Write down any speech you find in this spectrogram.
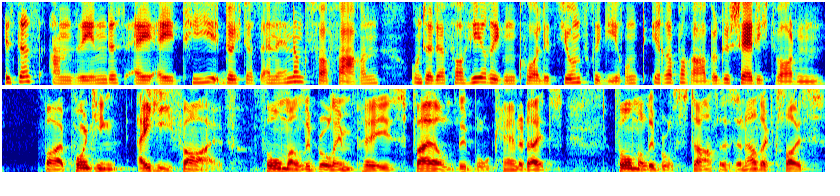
ist das Ansehen des AAT durch das Ernennungsverfahren unter der vorherigen Koalitionsregierung irreparabel geschädigt worden. By appointing 85 former Liberal MPs, failed Liberal candidates, former Liberal staffers and other close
